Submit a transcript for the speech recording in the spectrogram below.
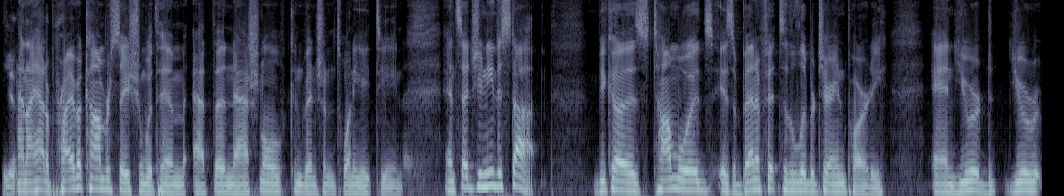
Yeah. And I had a private conversation with him at the national convention in 2018 and said you need to stop because Tom Woods is a benefit to the Libertarian Party and you're you're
